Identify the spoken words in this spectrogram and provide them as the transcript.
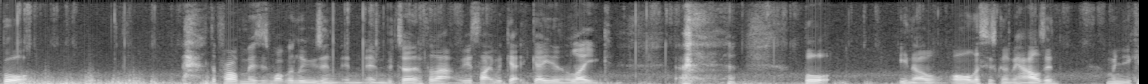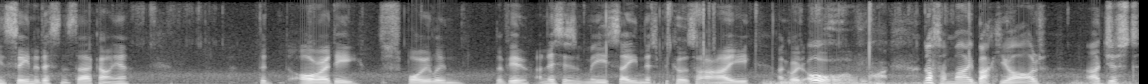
But the problem is, is what we're losing in, in return for that. It's like we get gaining a lake, but you know, all this is going to be housing. I mean, you can see in the distance there, can't you? They're already spoiling the view. And this isn't me saying this because I am going, oh, not on my backyard. I just,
